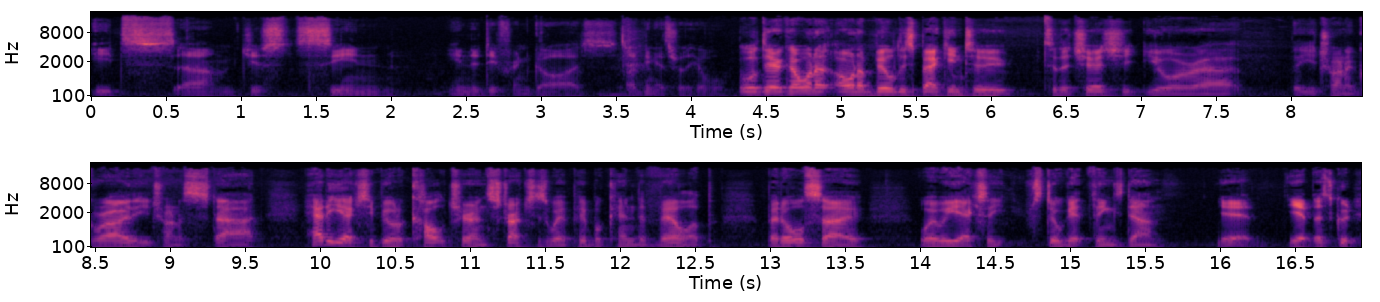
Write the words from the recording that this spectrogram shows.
it's um, just sin in a different guise. I think that's really helpful. Well, Derek, I want to I want to build this back into to the church that you're uh, that you're trying to grow, that you're trying to start. How do you actually build a culture and structures where people can develop, but also where we actually still get things done? Yeah, yeah, that's good.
